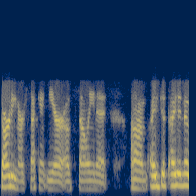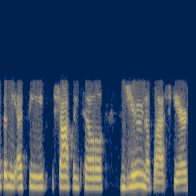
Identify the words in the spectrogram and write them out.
starting our second year of selling it. Um, I just I didn't open the Etsy shop until June of last year,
